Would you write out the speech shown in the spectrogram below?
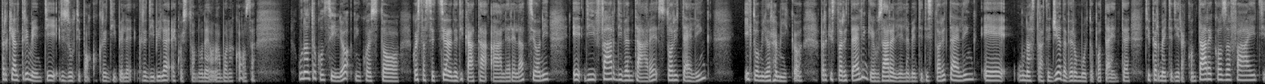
perché altrimenti risulti poco credibile, credibile e questo non è una buona cosa. Un altro consiglio in questo, questa sezione dedicata alle relazioni è di far diventare storytelling il tuo migliore amico, perché storytelling è usare gli elementi di storytelling è una strategia davvero molto potente, ti permette di raccontare cosa fai, ti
